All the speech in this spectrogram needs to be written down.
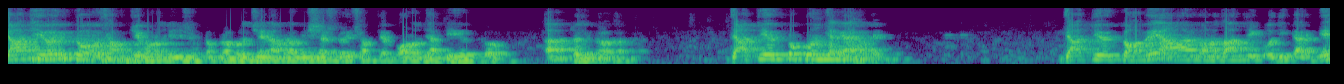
জাতীয় ঐক্য সবচেয়ে বড় জিনিস আপনারা বলেছেন, আমরা বিশ্বাস করি সবচেয়ে বড় জাতীয় ঐক্য তৈরি করা দরকার। জাতীয় ঐক্য কোন জায়গায় হবে? জাতীয় ঐক্য হবে আমার গণতান্ত্রিক অধিকারকে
